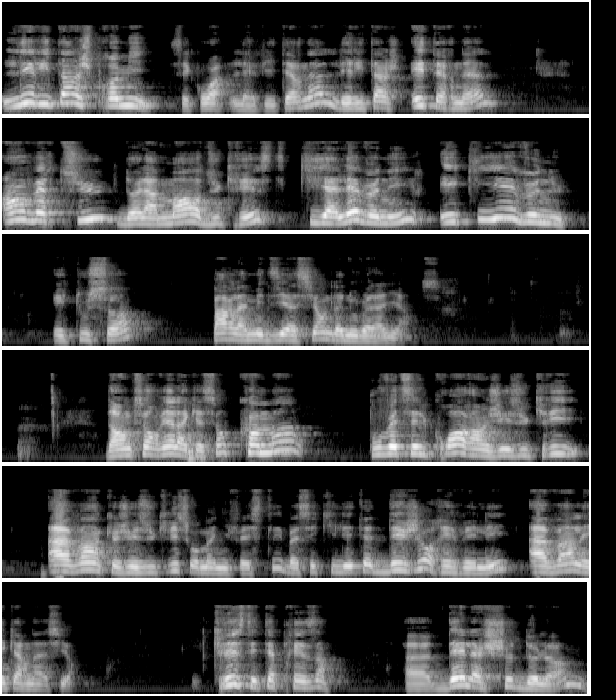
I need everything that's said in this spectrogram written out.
l'héritage promis, c'est quoi? La vie éternelle, l'héritage éternel, en vertu de la mort du Christ qui allait venir et qui est venu. Et tout ça par la médiation de la nouvelle alliance. Donc, si on revient à la question, comment pouvait-il croire en Jésus-Christ avant que Jésus-Christ soit manifesté, ben c'est qu'il était déjà révélé avant l'incarnation. Christ était présent euh, dès la chute de l'homme.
